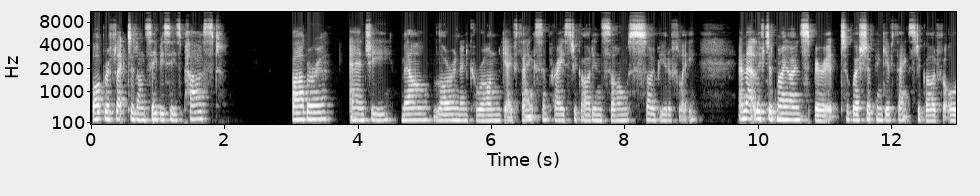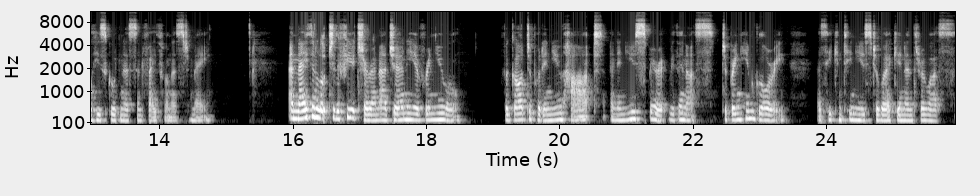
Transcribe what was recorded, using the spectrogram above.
Bob reflected on CBC's past, Barbara, Angie, Mel, Lauren, and Caron gave thanks and praise to God in songs so beautifully. And that lifted my own spirit to worship and give thanks to God for all his goodness and faithfulness to me. And Nathan looked to the future and our journey of renewal, for God to put a new heart and a new spirit within us to bring him glory as he continues to work in and through us.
